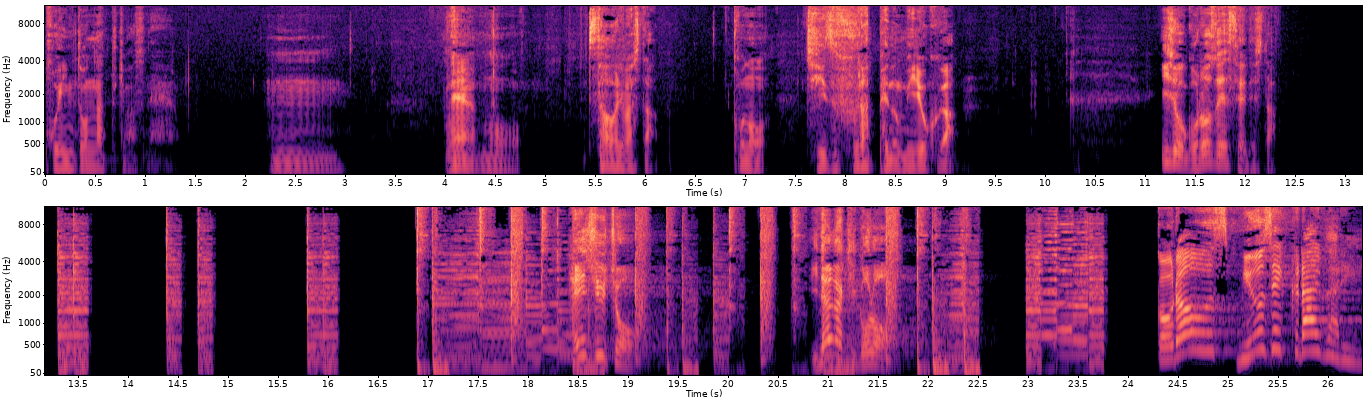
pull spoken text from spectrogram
ポイントになってきますね。うん。ね、もう伝わりました。このチーズフラッペの魅力が。以上、ゴローズエッセイでした。編集長稲垣吾郎ゴローズミュージックライブラリー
